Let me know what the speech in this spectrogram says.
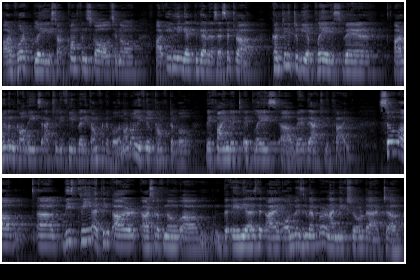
our workplace, our conference calls, you know, our evening get-togethers, etc., continue to be a place where our women colleagues actually feel very comfortable and not only feel comfortable, they find it a place uh, where they actually thrive. So um, uh, these three, I think, are, are sort of, you know, um, the areas that I always remember and I make sure that uh,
